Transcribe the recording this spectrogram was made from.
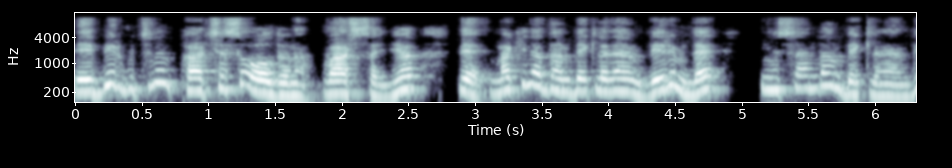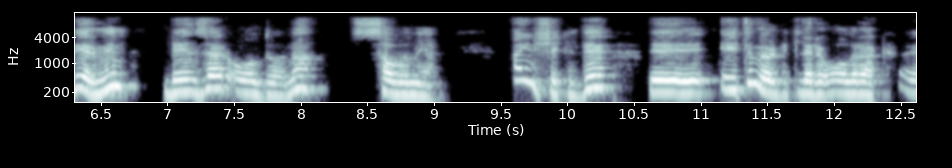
e, bir bütünün parçası olduğunu varsayıyor ve makineden beklenen verimle insandan beklenen verimin benzer olduğunu savunuyor. Aynı şekilde e, eğitim örgütleri olarak e,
